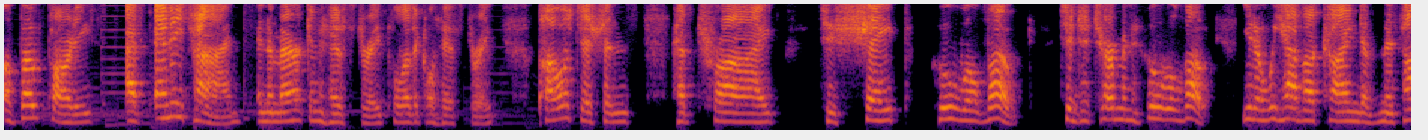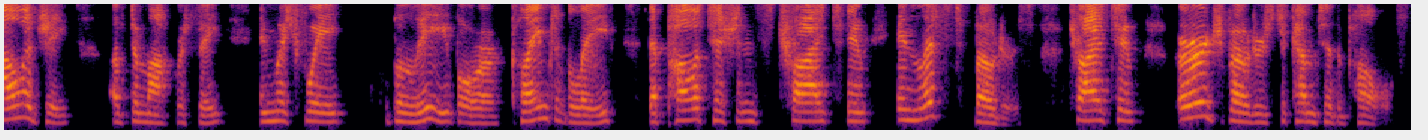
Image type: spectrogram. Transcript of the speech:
of both parties at any time in American history, political history, politicians have tried to shape who will vote, to determine who will vote. You know, we have a kind of mythology of democracy in which we believe or claim to believe that politicians try to enlist voters, try to urge voters to come to the polls,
